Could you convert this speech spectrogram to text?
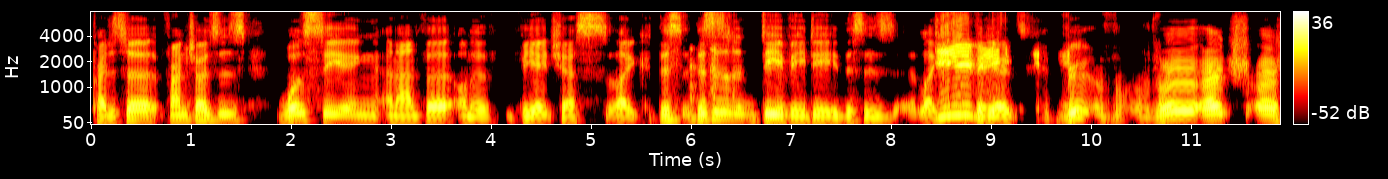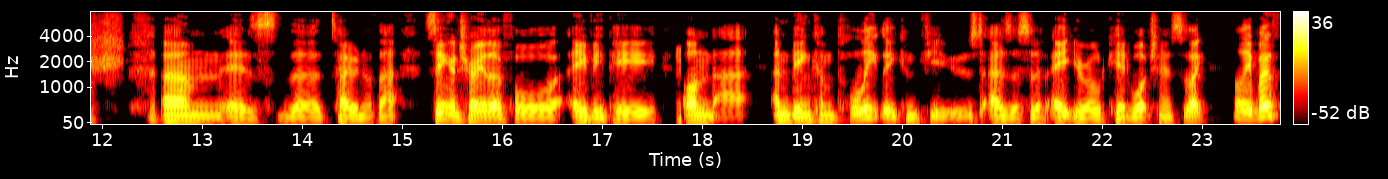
Predator franchises was seeing an advert on a VHS like this this isn't DVD this is like DV. videos. V- VHS um, is the tone of that. Seeing a trailer for AVP on that and being completely confused as a sort of eight-year-old kid watching this, It's like, well, they both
